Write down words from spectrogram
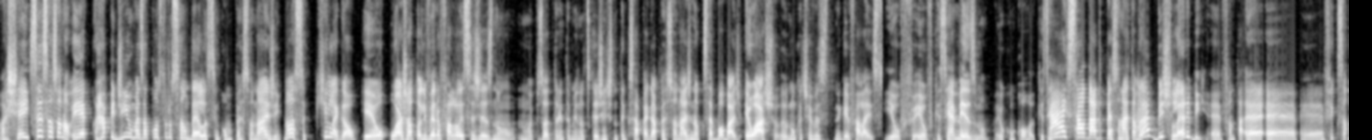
Achei sensacional. E é rapidinho, mas a construção dela, assim, como personagem, nossa, que legal. Eu, o AJ Oliveira falou esses dias num, num episódio de 30 minutos que a gente não tem que se apegar a personagem, não, que isso é bobagem. Eu acho. Eu nunca tinha visto ninguém falar isso. E eu, eu fiquei assim, é mesmo. Eu concordo. Porque assim, ai, saudade do personagem. Tava, ah, bicho, let it be. É, é, é, é ficção.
